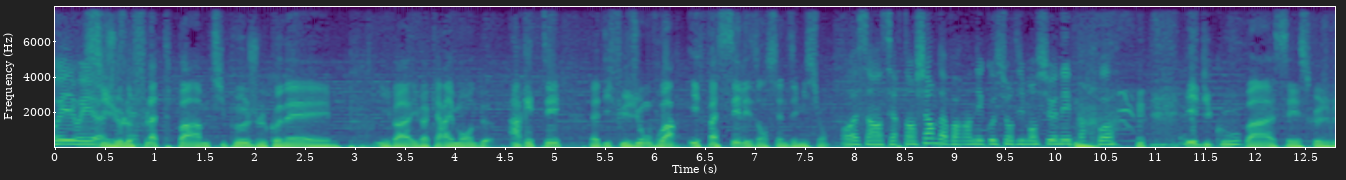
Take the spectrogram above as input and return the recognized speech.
Oui, oui. si euh, je le sais. flatte pas un petit peu, je le connais et il va, il va carrément de- arrêter la diffusion, voire effacer les anciennes émissions. Ouais, c'est un certain charme d'avoir un ego surdimensionné parfois. Et du coup, bah, c'est ce que je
